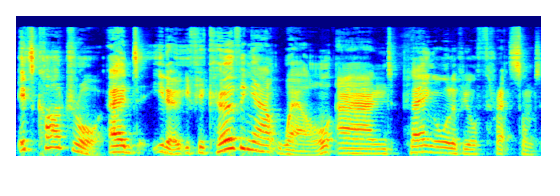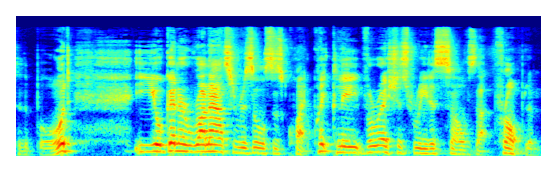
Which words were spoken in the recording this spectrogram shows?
it's card draw. And, you know, if you're curving out well and playing all of your threats onto the board, you're going to run out of resources quite quickly. Voracious Reader solves that problem.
